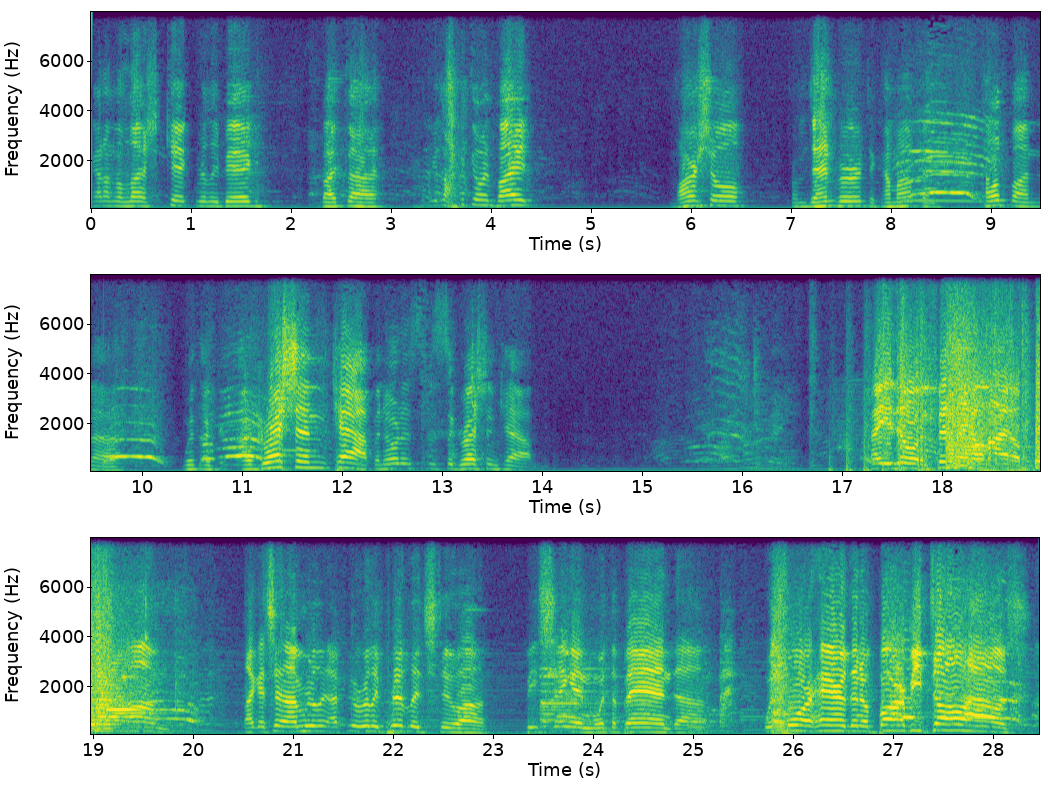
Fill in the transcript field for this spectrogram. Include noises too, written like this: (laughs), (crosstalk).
Got on the lush kick really big, but uh, we'd (laughs) like to invite Marshal from Denver to come up and help on uh, with ag- aggression cap. And notice this aggression cap. How you doing, Findlay, Ohio? Um, like I said, I'm really, I feel really privileged to uh, be singing with the band uh, with more hair than a Barbie dollhouse.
